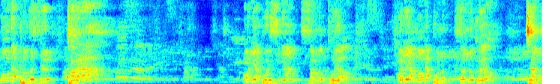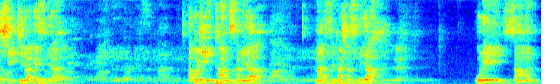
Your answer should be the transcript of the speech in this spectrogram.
모두 아픈 것을 터라 어디 아파 있으면 손 놓고요. 어디 안몸 아프면 손 놓고요. 잠시 기도하겠습니다. 아버지 감사합니다. 말씀하셨습니다. 우리 삶은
